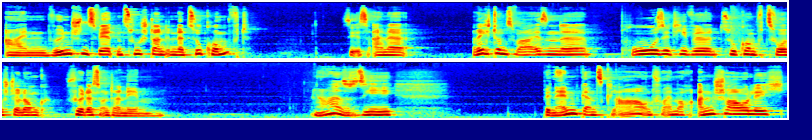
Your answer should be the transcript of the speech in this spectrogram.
einen wünschenswerten Zustand in der Zukunft. Sie ist eine richtungsweisende, positive Zukunftsvorstellung für das Unternehmen. Ja, also sie benennt ganz klar und vor allem auch anschaulich,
